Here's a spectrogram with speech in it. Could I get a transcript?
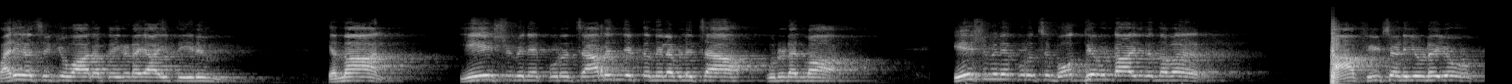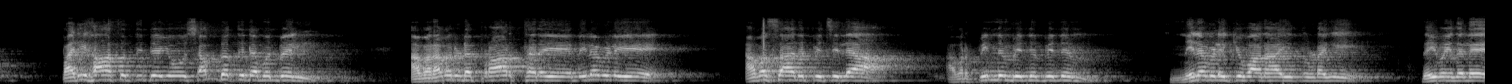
പരിഹസിക്കുവാനൊക്കെ ഇടയായി തീരും. എന്നാൽ യേശുവിനെ കുറിച്ച് അറിഞ്ഞിട്ട് നിലവിളിച്ച കുരുടന്മാർ യേശുവിനെ കുറിച്ച് ബോധ്യമുണ്ടായിരുന്നവർ ആ ഭീഷണിയുടെയോ പരിഹാസത്തിന്റെയോ ശബ്ദത്തിന്റെ മുൻപിൽ അവർ അവരുടെ പ്രാർത്ഥനയെ നിലവിളിയെ അവസാനിപ്പിച്ചില്ല. അവർ പിന്നും പിന്നും പിന്നും നിലവിളിക്കുവാനായി തുടങ്ങി. ദൈവം ഇതല്ലേ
